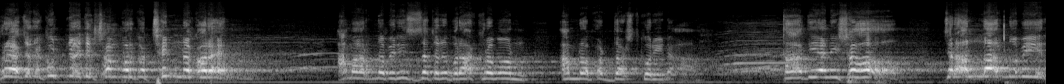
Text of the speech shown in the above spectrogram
প্রয়োজনে কূটনৈতিক সম্পর্ক ছিন্ন করেন। আমার নবীর ইজ্জতের উপর আক্রমণ আমরা বরদাস্ত করি না। কাদিয়ানি সহ যারা আল্লাহ নবীর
